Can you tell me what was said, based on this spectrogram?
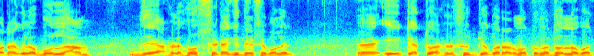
কথাগুলো বললাম যে আসলে হচ্ছেটা কি দেশে বলেন? এইটা তো আসলে সহ্য করার মতো না। ধন্যবাদ।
